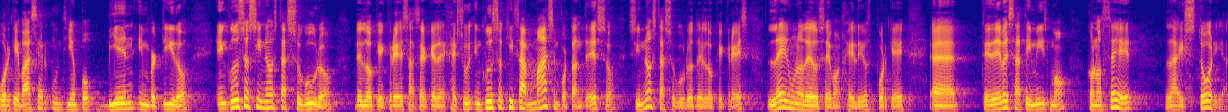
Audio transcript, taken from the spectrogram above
porque va a ser un tiempo bien invertido, incluso si no estás seguro de lo que crees acerca de Jesús, incluso quizá más importante eso, si no estás seguro de lo que crees, lee uno de los evangelios porque eh, te debes a ti mismo conocer la historia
